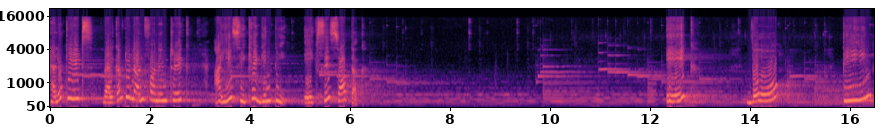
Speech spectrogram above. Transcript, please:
Hello kids welcome to learn fun and trick आइए सीखे गिनती एक से सौ तक। एक, दो, तीन,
